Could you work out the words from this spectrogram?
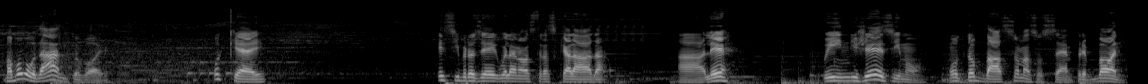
Ma proprio tanto poi. Ok. E si prosegue la nostra scalata. Ale. Quindicesimo. Molto basso, ma sono sempre buoni.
